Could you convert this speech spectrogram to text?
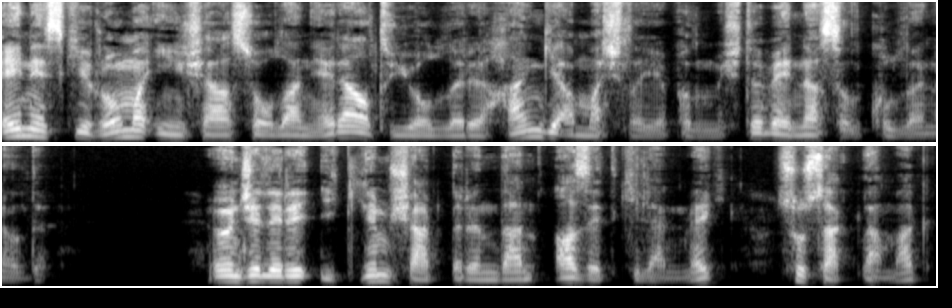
en eski Roma inşası olan yeraltı yolları hangi amaçla yapılmıştı ve nasıl kullanıldı? Önceleri iklim şartlarından az etkilenmek, su saklamak,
